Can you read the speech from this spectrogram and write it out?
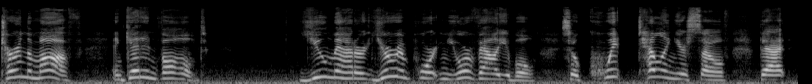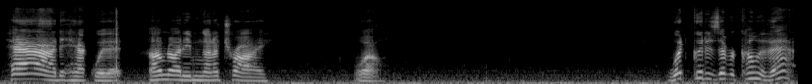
turn them off, and get involved. You matter, you're important, you're valuable. So quit telling yourself that, ah, to heck with it. I'm not even going to try. Well, what good has ever come of that?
